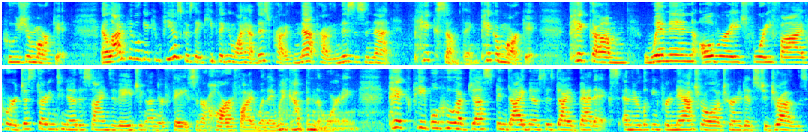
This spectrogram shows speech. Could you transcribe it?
Who's your market? And a lot of people get confused because they keep thinking, well, I have this product and that product and this, this, and that. Pick something. Pick a market. Pick um, women over age 45 who are just starting to know the signs of aging on their face and are horrified when they wake up in the morning. Pick people who have just been diagnosed as diabetics and they're looking for natural alternatives to drugs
